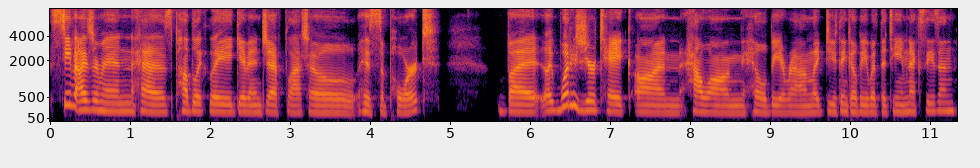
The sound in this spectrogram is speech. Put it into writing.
Steve Yzerman has publicly given Jeff Blashill his support but like what is your take on how long he'll be around like do you think he'll be with the team next season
